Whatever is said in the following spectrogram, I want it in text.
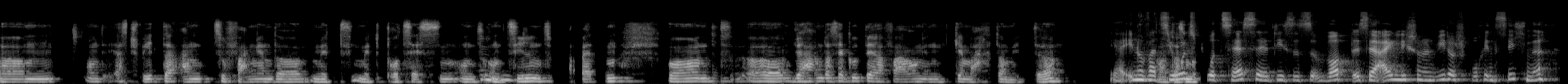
Ähm, und erst später anzufangen, da mit, mit Prozessen und, mhm. und Zielen zu arbeiten. Und äh, wir haben da sehr gute Erfahrungen gemacht damit. Ja. Ja, Innovationsprozesse, dieses Wort ist ja eigentlich schon ein Widerspruch in sich, ne?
